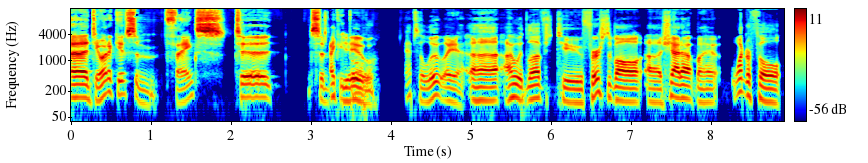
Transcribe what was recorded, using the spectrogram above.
uh do you want to give some thanks to some I people? do. Absolutely. Uh, I would love to, first of all, uh, shout out my wonderful,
